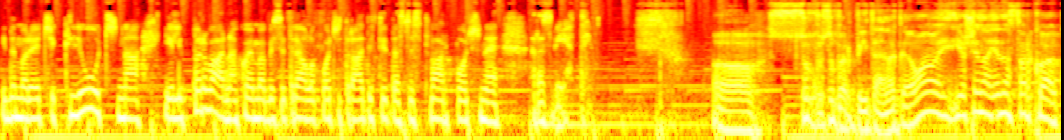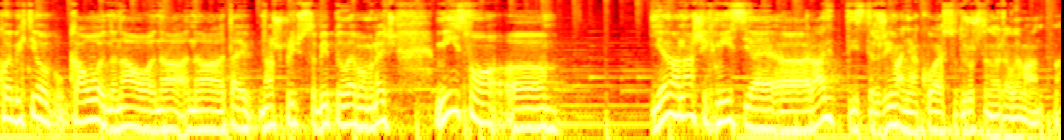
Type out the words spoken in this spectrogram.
idemo reći ključna ili prva na kojima bi se trebalo početi raditi da se stvar počne razvijati. Super, super pitanje. Dakle, ono, još jedna, jedna stvar koja, koju bih htio kao uvodno na, na, na taj, našu priču sa BP Labom reći, mi smo uh, jedna od naših misija je uh, raditi istraživanja koja su društveno relevantna.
